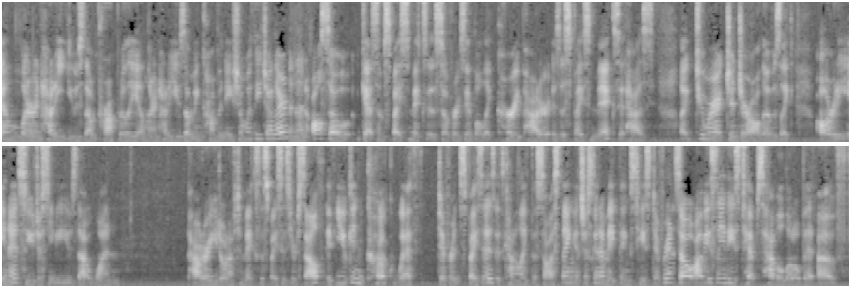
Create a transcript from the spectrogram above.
and learn how to use them properly and learn how to use them in combination with each other, and then also get some spice mixes. So for example, like curry powder is a spice mix. It has like turmeric, ginger, all those like already in it. So you just need to use that one powder. You don't have to mix the spices yourself. If you can cook with different spices. It's kind of like the sauce thing. It's just going to make things taste different. So obviously these tips have a little bit of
